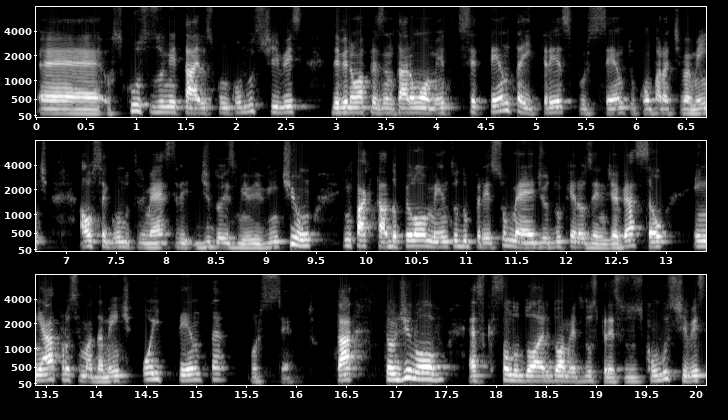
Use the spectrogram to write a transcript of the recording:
É, os custos unitários com combustíveis deverão apresentar um aumento de 73% comparativamente ao segundo trimestre de 2021, impactado pelo aumento do preço médio do querosene de aviação em aproximadamente 80%, tá? Então, de novo, essa questão do dólar e do aumento dos preços dos combustíveis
